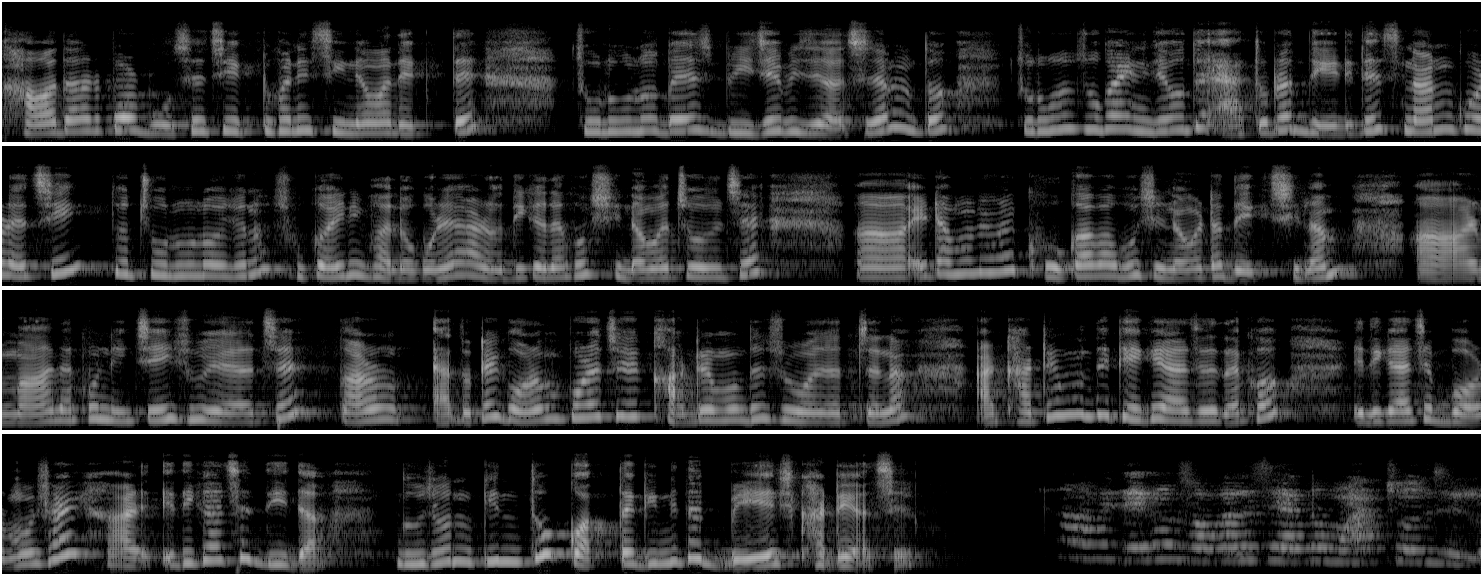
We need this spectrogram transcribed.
খাওয়া দাওয়ার পর বসেছি একটুখানি সিনেমা দেখতে। চুলগুলো বেশ ভিজে ভিজে আছে, জানো তো? চুলগুলো শুকায়নি, যেহেতু এতটা দেরিতে স্নান করেছি, তো চুলগুলো ওই জন্য শুকায়নি ভালো করে। আর ওদিকে দেখো সিনেমা চলছে। এটা মনে হয় খোকা বাবু সিনেমাটা দেখছিলাম। আর মা দেখো নিচেই শুয়ে আছে। কারণ এতটাই গরম পড়েছে, খাটের মধ্যে শোয়া যাচ্ছে না। আর খাটের মধ্যে কে কে আছে দেখো? এদিকে আছে বর্মশাই আর এদিকে আছে দিদা। দুজন কিন্তু কর্তাগিনিতে বেশ খাটে আছে। সকালে একটা মাছ চলছিল।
